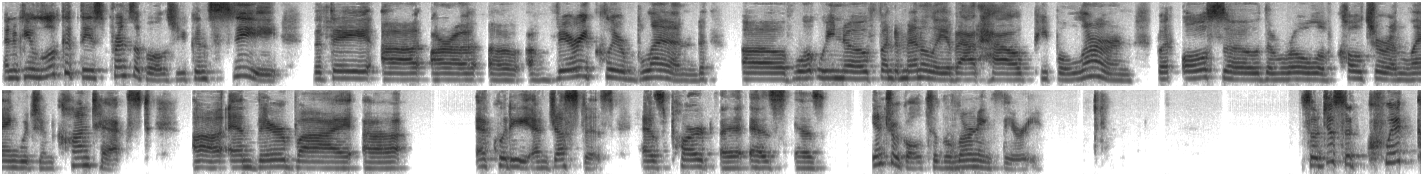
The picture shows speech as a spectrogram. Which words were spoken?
And if you look at these principles, you can see that they uh, are a, a, a very clear blend of what we know fundamentally about how people learn, but also the role of culture and language and context, uh, and thereby uh, equity and justice as part, uh, as, as integral to the learning theory. So just a quick,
